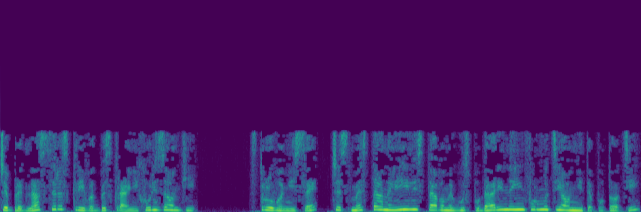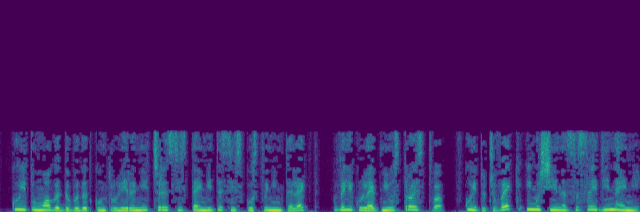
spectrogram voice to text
че пред нас се разкриват безкрайни хоризонти. Струва ни се, че сме станали или ставаме господари на информационните потоци, които могат да бъдат контролирани чрез системите с изкуствен интелект, великолепни устройства, в които човек и машина са съединени.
